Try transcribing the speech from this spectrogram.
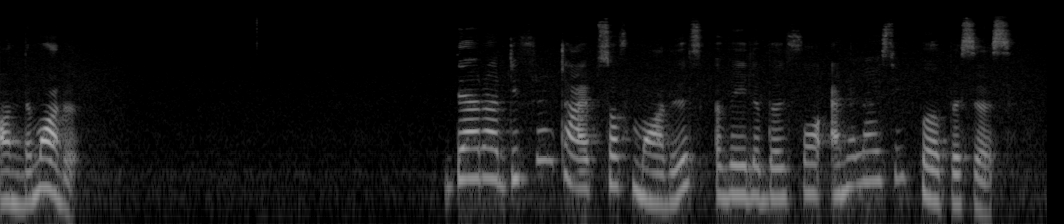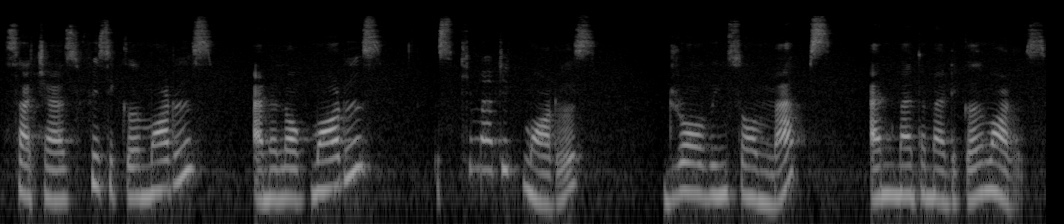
on the model. There are different types of models available for analyzing purposes such as physical models, analog models, schematic models, drawings or maps, and mathematical models.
